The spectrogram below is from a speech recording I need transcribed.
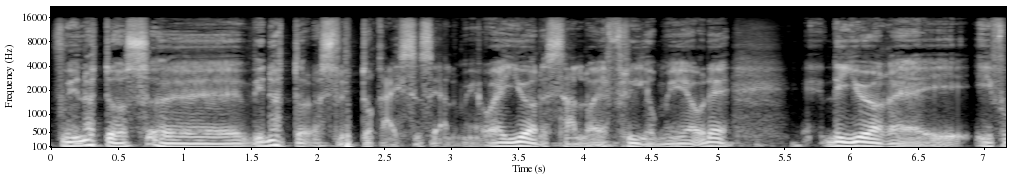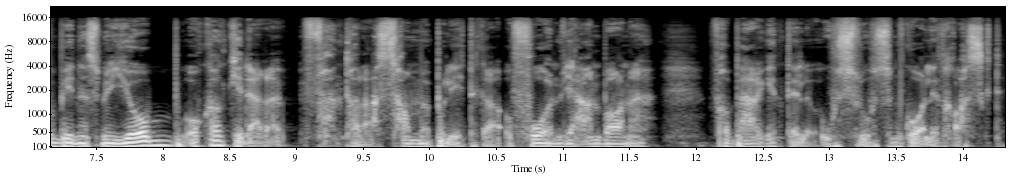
for vi er, nødt til å, øh, vi er nødt til å slutte å reise så jævlig mye, og jeg gjør det selv, og jeg flyr mye, og det, det gjør jeg i, i forbindelse med jobb, og kan ikke dere faen ta dere samme politikere og få en jernbane fra Bergen til Oslo som går litt raskt?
